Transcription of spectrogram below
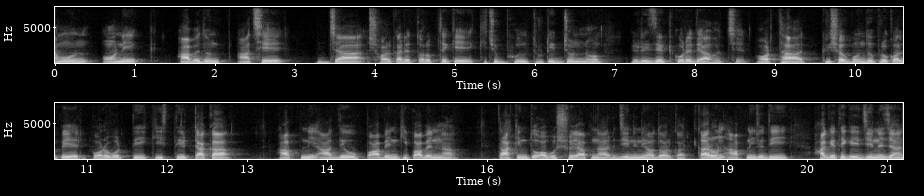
এমন অনেক আবেদন আছে যা সরকারের তরফ থেকে কিছু ভুল ত্রুটির জন্য রিজেক্ট করে দেওয়া হচ্ছে। অর্থাৎ কৃষক বন্ধু প্রকল্পের পরবর্তী কিস্তির টাকা আপনি আদেও পাবেন কি পাবেন না, তা কিন্তু অবশ্যই আপনার জেনে নেওয়া দরকার। কারণ আপনি যদি আগে থেকেই জেনে যান,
